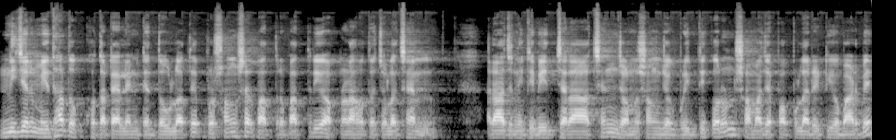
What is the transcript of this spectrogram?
নিজের মেধা, দক্ষতা, ট্যালেন্টের দৌলতে প্রশংসার পাত্রপাত্রীও আপনারা হতে চলেছেন। রাজনীতিবিদ যারা আছেন, জনসংযোগ বৃদ্ধি করুন, সমাজে পপুলারিটিও বাড়বে।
